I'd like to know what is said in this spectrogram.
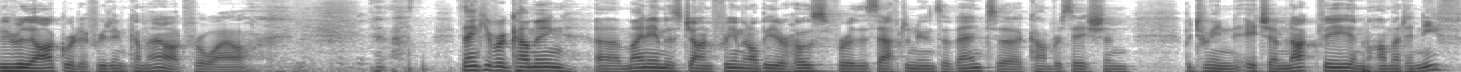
Be really awkward if we didn't come out for a while. Thank you for coming. Uh, my name is John Freeman. I'll be your host for this afternoon's event, a conversation between H.M. Naqvi and Muhammad Hanif.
